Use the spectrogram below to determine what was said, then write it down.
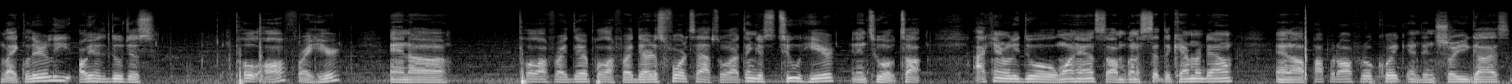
Like literally, all you have to do is just pull off right here. And uh, pull off right there, pull off right there. There's four taps, so I think there's two here and then two up top. I can't really do it with one hand, so I'm gonna set the camera down and I'll pop it off real quick and then show you guys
